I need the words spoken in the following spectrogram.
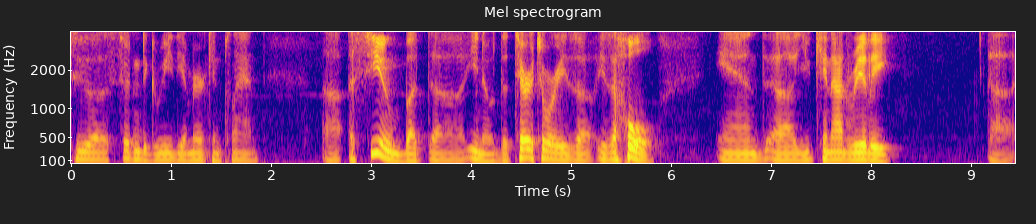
to a certain degree the American plan uh, assume, but uh, you know the territory is a is a whole, and uh, you cannot really. Uh,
